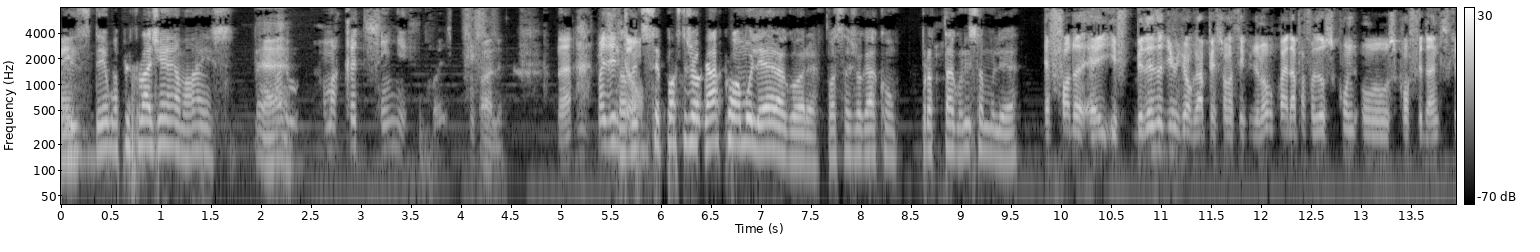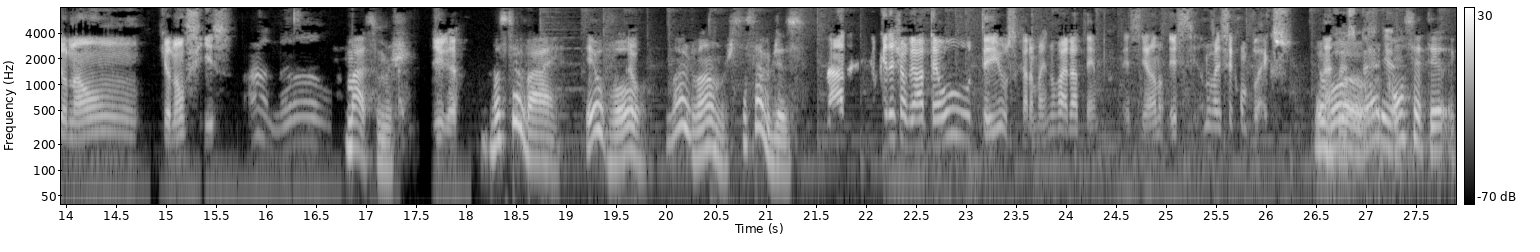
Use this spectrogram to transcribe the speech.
eles dêem uma personagem a mais. É, Olha, uma cutscene. Coisa. olha. Né? Mas então, Talvez você possa jogar com a mulher agora. Possa jogar com protagonista mulher. é foda. É, e beleza de jogar Persona 5 de novo, vai dar pra fazer os, os confidantes que eu não. que eu não fiz. Ah, não. Máximos, Diga. você vai. Eu vou. Nós vamos. Você sabe disso. Eu queria jogar até o Tails, cara, mas não vai dar tempo. Esse ano, esse ano vai ser complexo. Eu Ah, vou. Com certeza.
